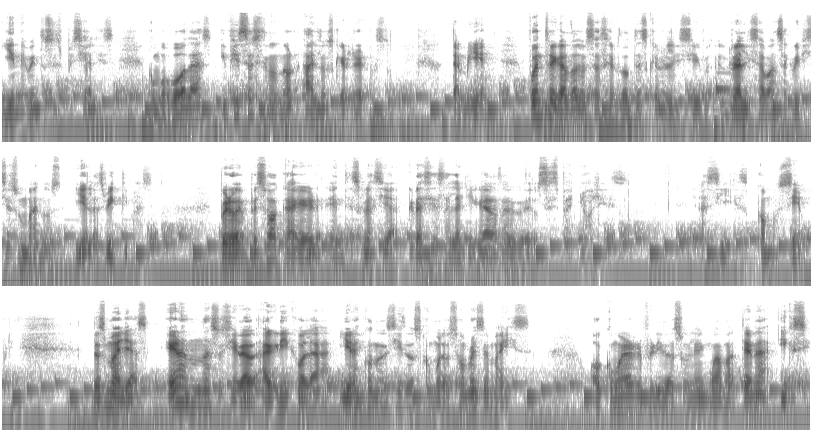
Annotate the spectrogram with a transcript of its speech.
y en eventos especiales, como bodas y fiestas en honor a los guerreros. También fue entregado a los sacerdotes que realizaban sacrificios humanos y a las víctimas, pero empezó a caer en desgracia gracias a la llegada de los españoles. Así es, como siempre. Los mayas eran una sociedad agrícola y eran conocidos como los hombres de maíz, o como era referido a su lengua materna, Ixi.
